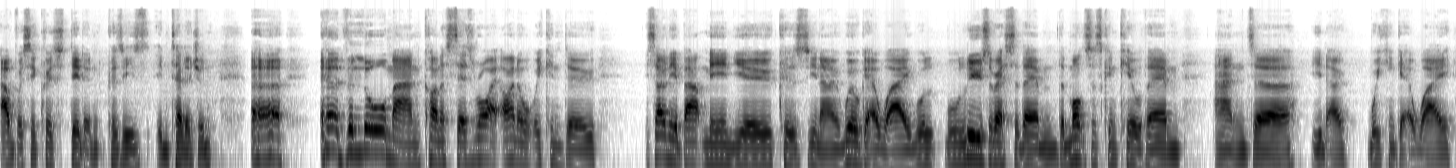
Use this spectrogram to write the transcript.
obviously Chris didn't because he's intelligent, uh, uh, the lawman kind of says, "Right, I know what we can do. It's only about me and you because you know we'll get away. We'll we'll lose the rest of them. The monsters can kill them, and uh, you know we can get away."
